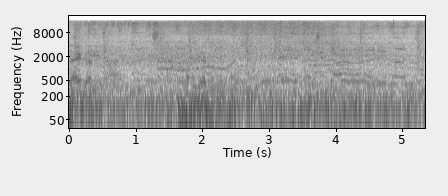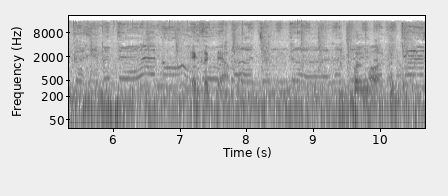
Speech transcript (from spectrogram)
घर बारिश। देख सकते हैं आप लोग। फुल माहौल बना हुआ है।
